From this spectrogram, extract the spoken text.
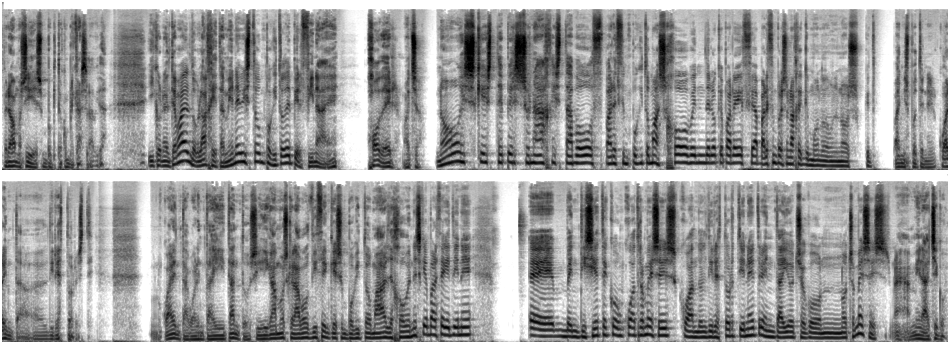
Pero vamos, sí, es un poquito complicarse la vida. Y con el tema del doblaje, también he visto un poquito de piel fina, ¿eh? Joder, macho. No, es que este personaje, esta voz, parece un poquito más joven de lo que parece. Aparece un personaje que, bueno, nos, que años puede tener? 40 el director este. Bueno, 40, 40 y tantos. Y digamos que la voz dicen que es un poquito más de joven. Es que parece que tiene eh, 27 con 4 meses cuando el director tiene 38 con 8 meses. Ah, mira, chico,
